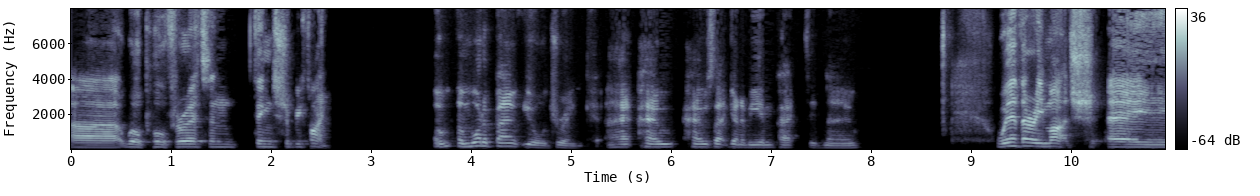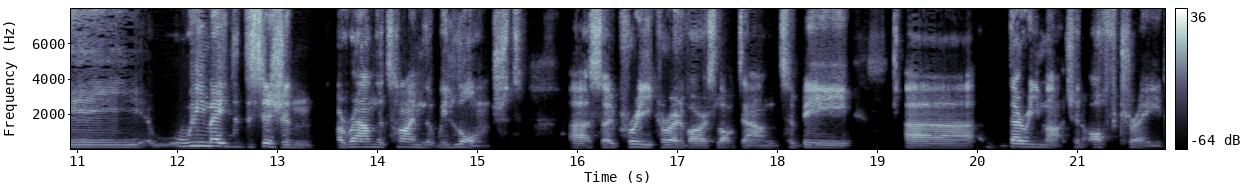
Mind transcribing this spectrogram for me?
we'll pull through it, and things should be fine. And what about your drink? How, how how's that going to be impacted now? We're very much a we made the decision around the time that we launched uh, so pre-coronavirus lockdown to be uh, very much an off-trade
